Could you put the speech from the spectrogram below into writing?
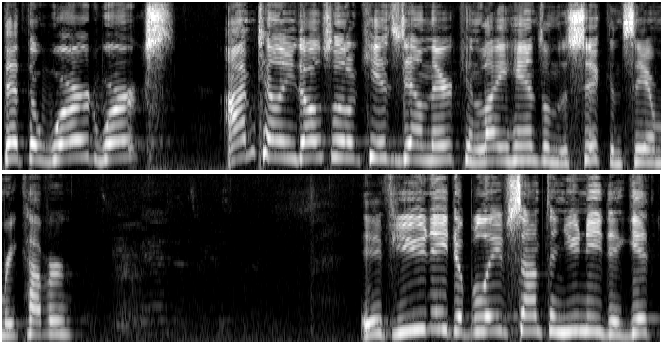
that the word works. I'm telling you, those little kids down there can lay hands on the sick and see them recover. If you need to believe something, you need to get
